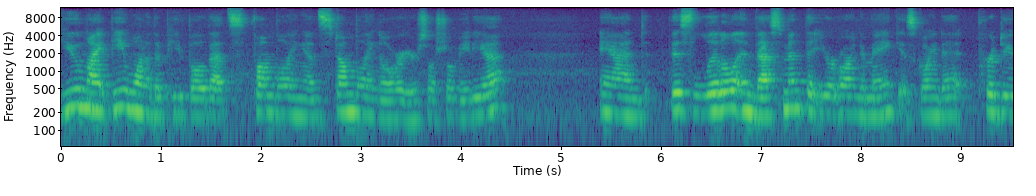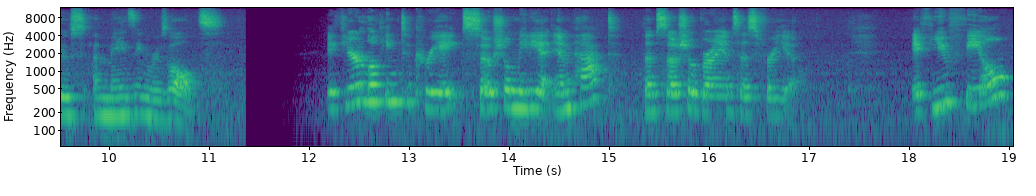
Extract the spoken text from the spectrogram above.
you might be one of the people that's fumbling and stumbling over your social media. And this little investment that you're going to make is going to produce amazing results. If you're looking to create social media impact, then Social Brilliance is for you. If you feel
